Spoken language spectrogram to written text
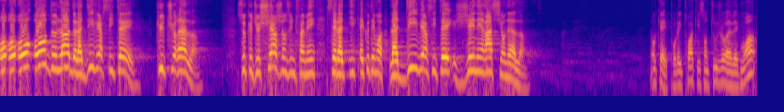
au-delà de la diversité culturelle, ce que Dieu cherche dans une famille, c'est la, écoutez-moi, la diversité générationnelle. OK, pour les trois qui sont toujours avec moi.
